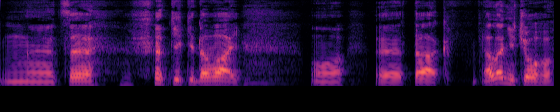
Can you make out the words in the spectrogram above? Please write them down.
Е, Це тільки давай. О, е, так. Але нічого.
